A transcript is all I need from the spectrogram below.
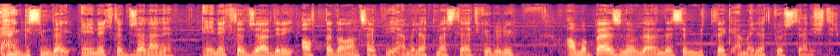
qismdə eynəklə düzələni eynəklə düzəldirik, altda qalan çəpliyi əməliyyat məsləhət görürük. Amma bəzi növlərində isə mütləq əməliyyat göstərişdir.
